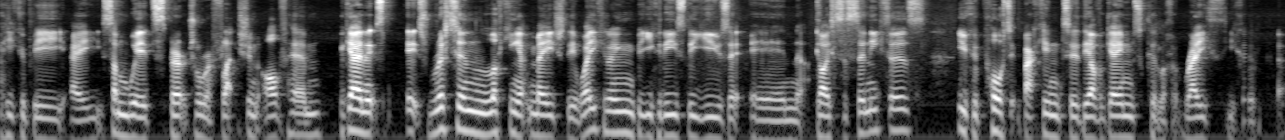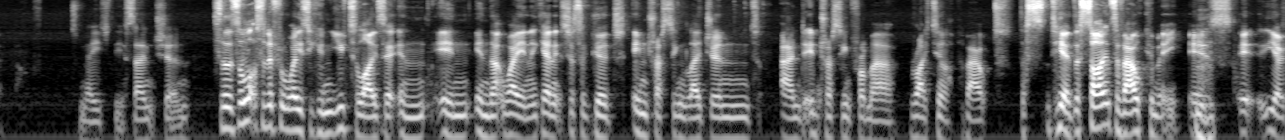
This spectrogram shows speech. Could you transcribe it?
He could be a some weird spiritual reflection of him. Again, it's it's written looking at Mage the Awakening, but you could easily use it in Geist the Sin Eaters. You could port it back into the other games. Could look at Wraith. You could Mage the Ascension. So there's lots of different ways you can utilize it in in in that way. And again, it's just a good, interesting legend and interesting from a writing up about the you know, the science of alchemy mm-hmm. is mm-hmm. it, you know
